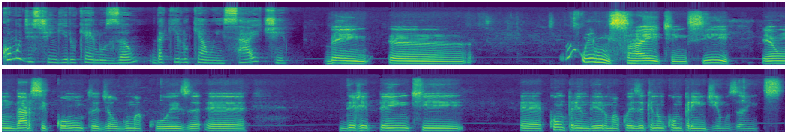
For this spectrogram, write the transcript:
como distinguir o que é ilusão daquilo que é um insight? Bem, uh, o insight em si é um dar-se conta de alguma coisa, é, de repente é, compreender uma coisa que não compreendíamos antes.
